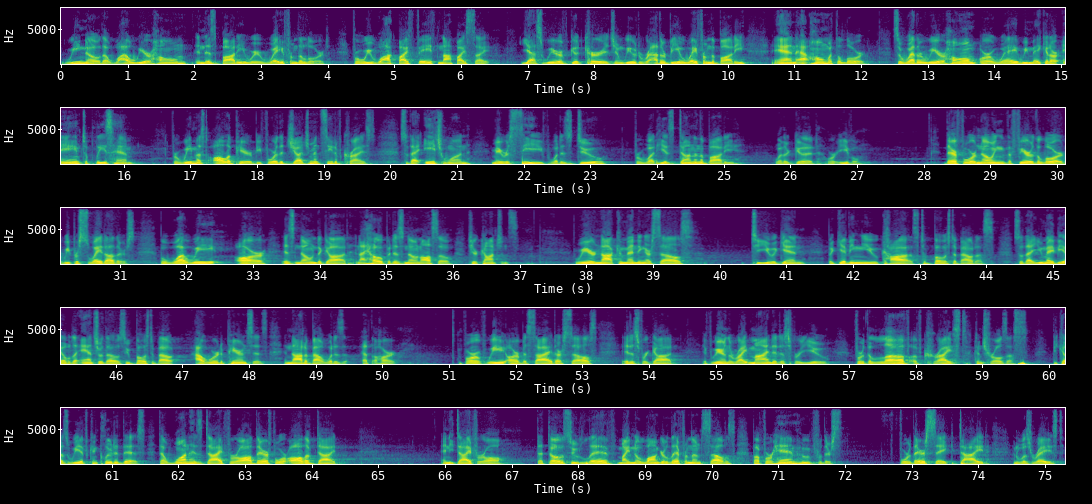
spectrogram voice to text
We know that while we are home in this body, we're away from the Lord, for we walk by faith, not by sight. Yes, we are of good courage, and we would rather be away from the body and at home with the Lord. So whether we are home or away, we make it our aim to please Him. For we must all appear before the judgment seat of Christ, so that each one may receive what is due for what he has done in the body, whether good or evil. Therefore, knowing the fear of the Lord, we persuade others. But what we are is known to God, and I hope it is known also to your conscience. We are not commending ourselves to you again, but giving you cause to boast about us, so that you may be able to answer those who boast about outward appearances and not about what is at the heart. For if we are beside ourselves, it is for God. If we are in the right mind, it is for you. For the love of Christ controls us because we have concluded this that one has died for all, therefore all have died. And he died for all, that those who live might no longer live for themselves, but for him who for their, for their sake died and was raised.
